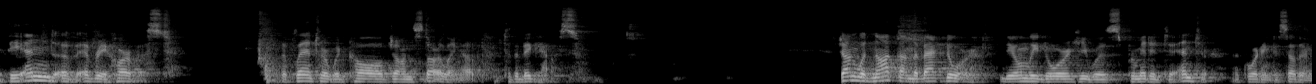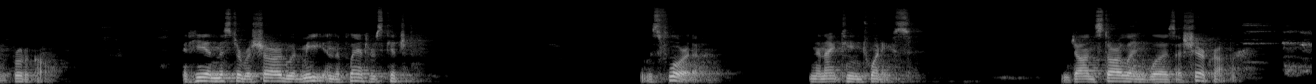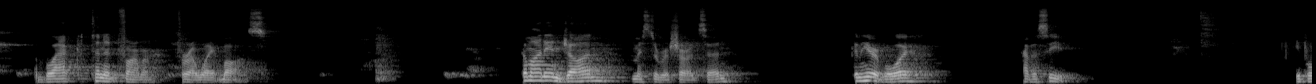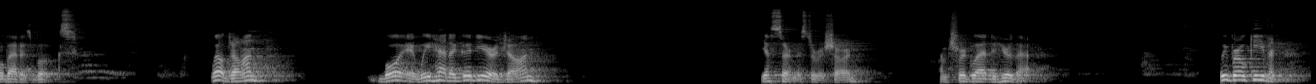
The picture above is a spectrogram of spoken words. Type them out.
At the end of every harvest, the planter would call John Starling up to the big house. John would knock on the back door, the only door he was permitted to enter, according to Southern protocol. And he and Mr. Richard would meet in the planter's kitchen. It was Florida in the 1920s. And John Starling was a sharecropper, a black tenant farmer for a white boss. Come on in, John, Mr. Richard said. Come here, boy. Have a seat. He pulled out his books. Well, John, boy, we had a good year, John. Yes, sir, Mr. Richard. I'm sure glad to hear that. We broke even.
